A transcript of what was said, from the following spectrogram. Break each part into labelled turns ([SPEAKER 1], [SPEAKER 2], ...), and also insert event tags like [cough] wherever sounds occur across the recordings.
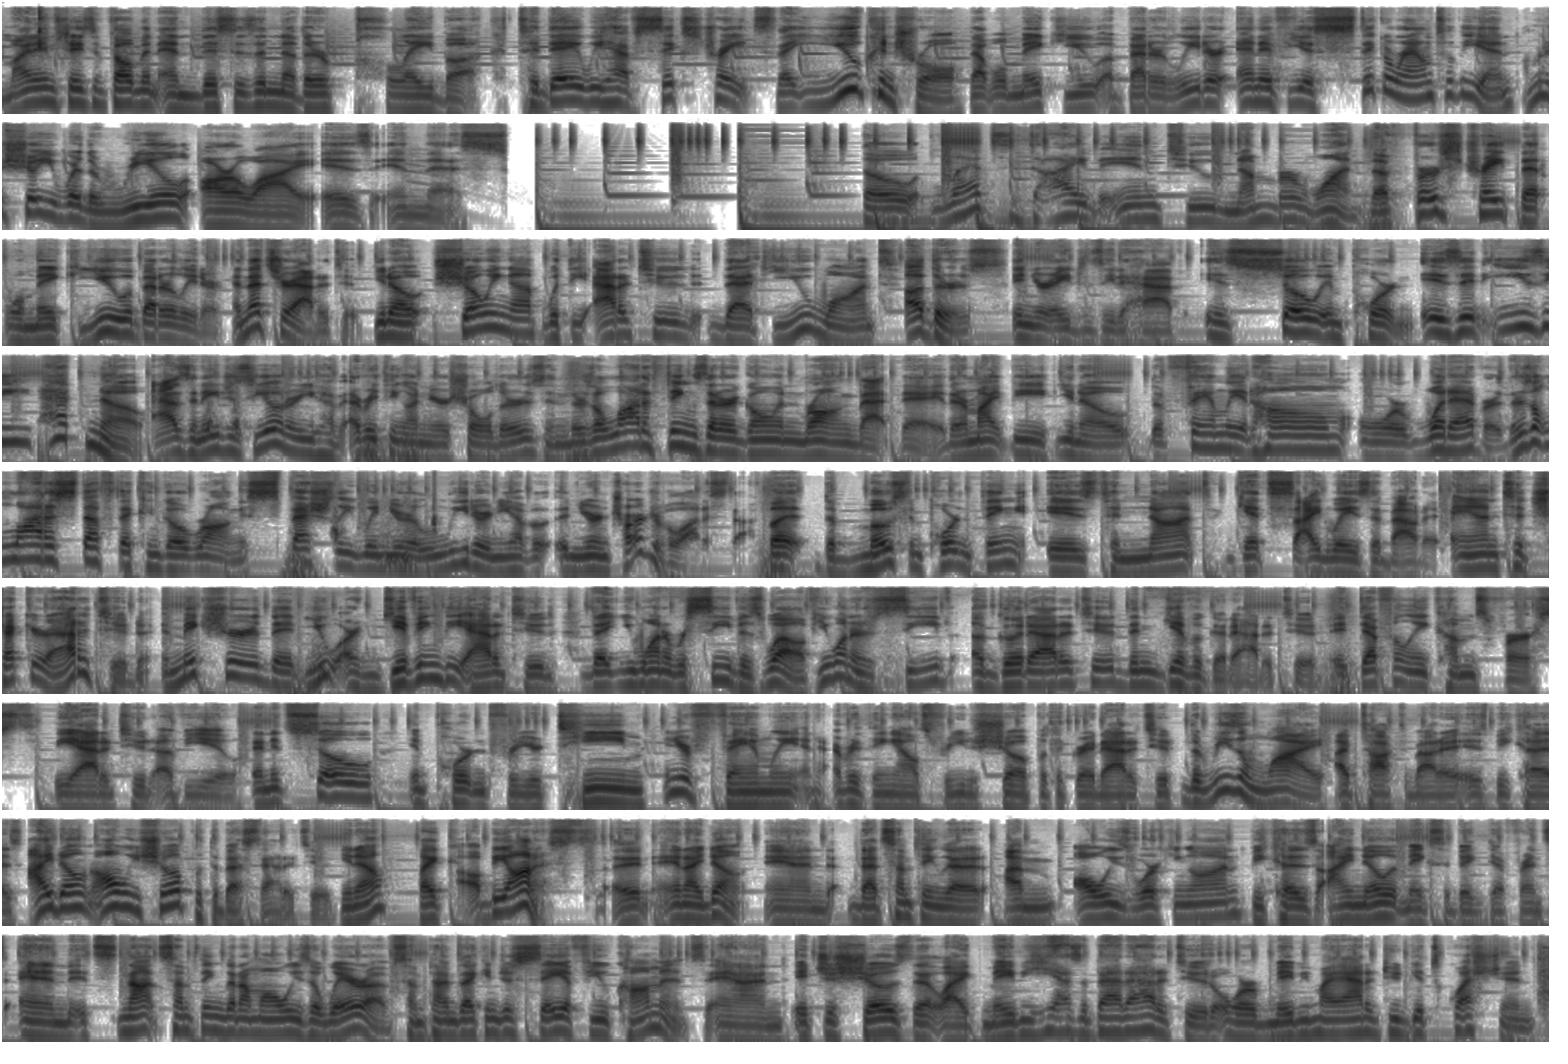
[SPEAKER 1] My name's Jason Feltman, and this is another playbook. Today, we have six traits that you control that will make you a better leader. And if you stick around till the end, I'm going to show you where the real ROI is in this. So let's dive into number one, the first trait that will make you a better leader, and that's your attitude. You know, showing up with the attitude that you want others in your agency to have is so important. Is it easy? Heck no. As an agency owner, you have everything on your shoulders, and there's a lot of things that are going wrong that day. There might be, you know, the family at home or whatever. There's a lot of stuff that can go wrong, especially when you're a leader and you have a, and you're in charge of a lot of stuff. But the most important thing thing is to not get sideways about it and to check your attitude and make sure that you are giving the attitude that you want to receive as well. If you want to receive a good attitude, then give a good attitude. It definitely comes first, the attitude of you. And it's so important for your team and your family and everything else for you to show up with a great attitude. The reason why I've talked about it is because I don't always show up with the best attitude, you know? Like, I'll be honest, and I don't. And that's something that I'm always working on because I know it makes a big difference. And it's not something that I'm always aware of. Sometimes I can just say a few comments and it just shows that, like, maybe he has a bad attitude or maybe my attitude gets questioned.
